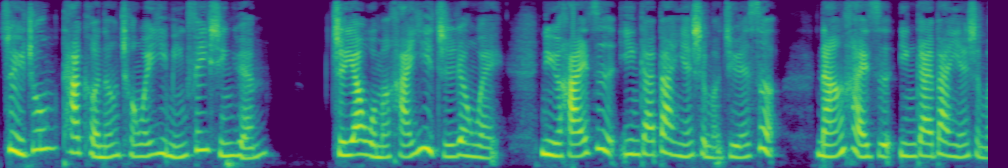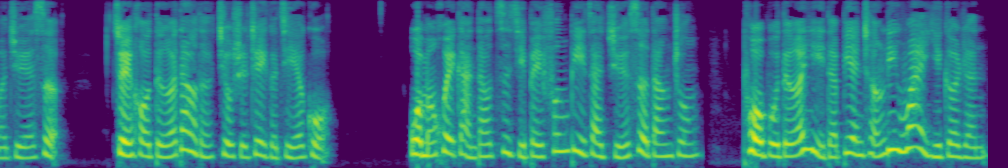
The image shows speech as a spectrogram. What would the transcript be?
最终，他可能成为一名飞行员。只要我们还一直认为女孩子应该扮演什么角色，男孩子应该扮演什么角色，最后得到的就是这个结果。我们会感到自己被封闭在角色当中，迫不得已地变成另外一个人，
